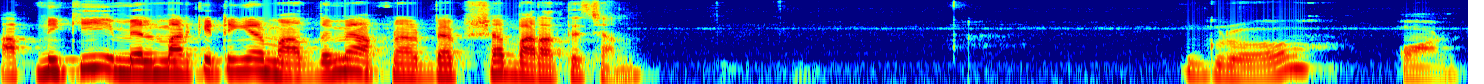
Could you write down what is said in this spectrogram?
আপনি কি ইমেল মার্কেটিংয়ের মাধ্যমে আপনার ব্যবসা বাড়াতে চান গ্রো ওয়ান্ট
